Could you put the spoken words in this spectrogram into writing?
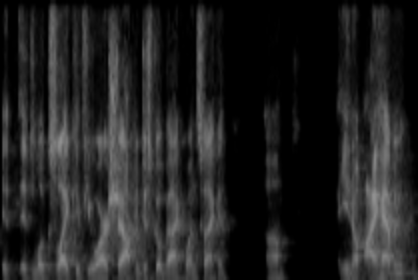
it, it looks like if you are shopping. Just go back one second. Um, you know, I haven't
